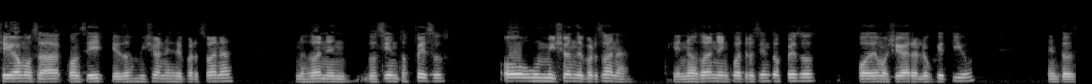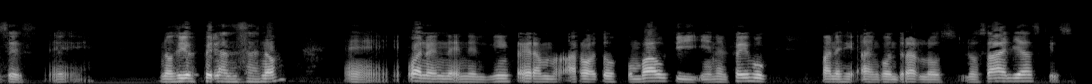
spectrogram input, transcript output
llegamos a conseguir que dos millones de personas nos donen 200 pesos o un millón de personas que nos donen 400 pesos, podemos llegar al objetivo. Entonces, eh, nos dio esperanza, ¿no? Eh, bueno, en, el Instagram, arroba todos con Bauti, y en el Facebook van a encontrar los, los alias, que es,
